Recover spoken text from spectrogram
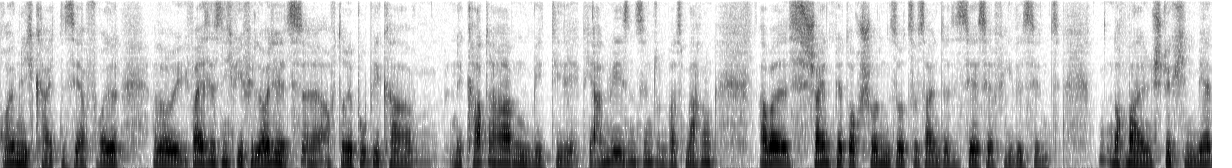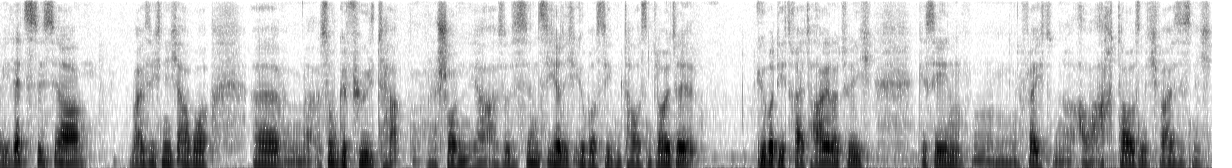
Räumlichkeiten sehr voll. Also ich weiß jetzt nicht, wie viele Leute jetzt auf der Republika eine Karte haben, die, die anwesend sind und was machen. Aber es scheint mir doch schon so zu sein, dass es sehr, sehr viele sind. Nochmal ein Stückchen mehr wie letztes Jahr, weiß ich nicht, aber äh, so gefühlt schon, ja. Also es sind sicherlich über 7000 Leute, über die drei Tage natürlich gesehen, vielleicht auch 8000, ich weiß es nicht.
